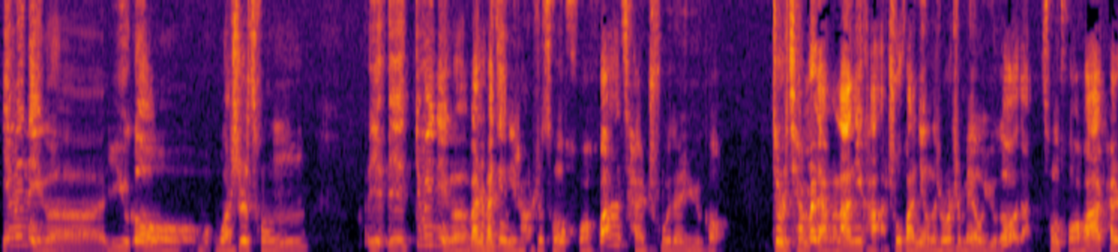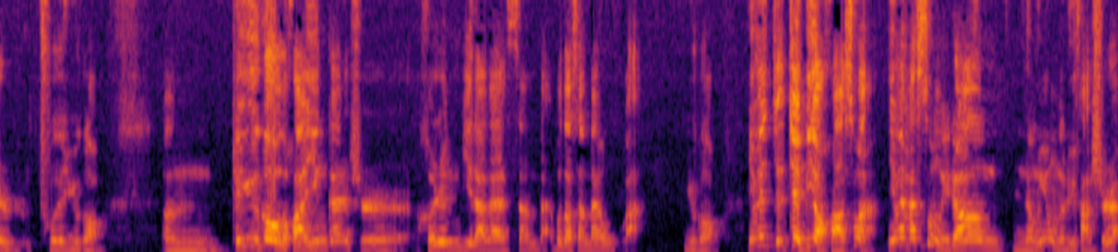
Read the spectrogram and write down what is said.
因为那个预购我我是从因因因为那个万智牌竞技场是从火花才出的预购，就是前面两个拉尼卡出环境的时候是没有预购的，从火花开始出的预购。嗯，这预购的话应该是合人民币大概三百不到三百五吧。预购，因为这这比较划算，因为还送一张能用的旅法师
